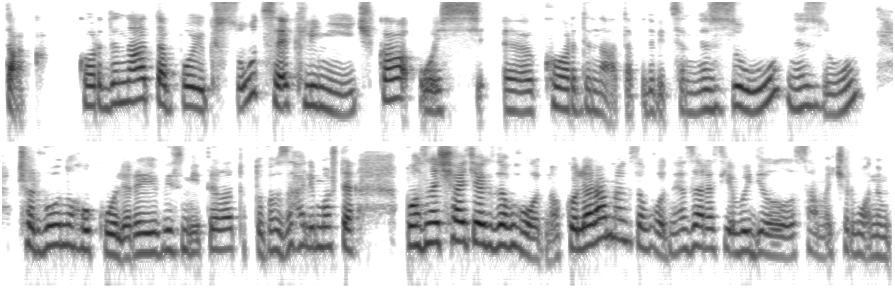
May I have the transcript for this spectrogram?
Так, координата по іксу це клінічка. Ось е, координата. Подивіться, внизу, внизу червоного кольору. Я відмітила. Тобто ви взагалі можете позначати як завгодно, кольорами як завгодно. Я зараз я виділила саме червоним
